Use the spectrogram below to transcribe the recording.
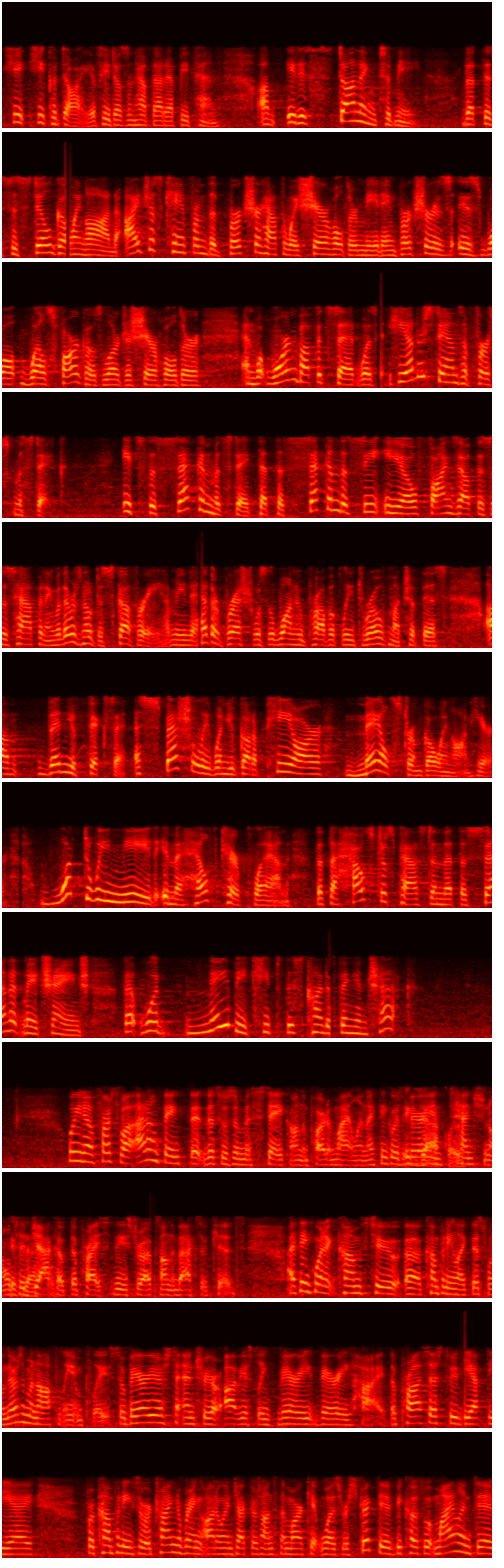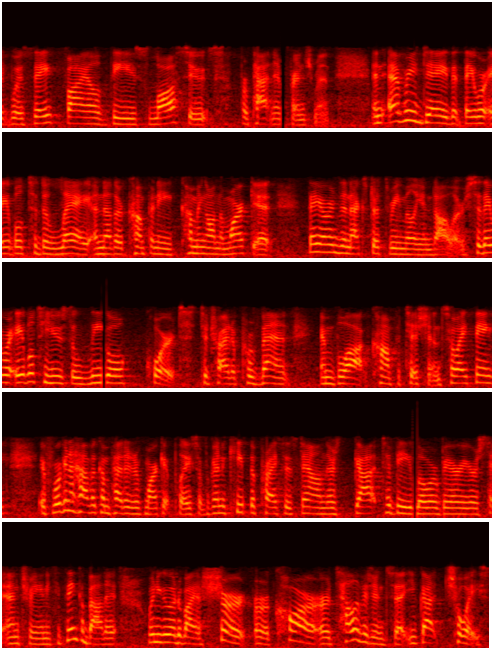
he, he could die if he doesn't have that EpiPen. Um, it is stunning to me that this is still going on. I just came from the Berkshire Hathaway shareholder meeting. Berkshire is, is Wells Fargo's largest shareholder. And what Warren Buffett said was he understands a first mistake. It's the second mistake that the second the CEO finds out this is happening, well, there was no discovery. I mean, Heather Bresch was the one who probably drove much of this. Um, then you fix it, especially when you've got a PR maelstrom going on here. What do we need in the health care plan that the House just passed and that the Senate may change that would maybe keep this kind of thing in check? Well, you know, first of all, I don't think that this was a mistake on the part of Mylan. I think it was very exactly. intentional exactly. to jack up the price of these drugs on the backs of kids. I think when it comes to a company like this one, there's a monopoly in place. So barriers to entry are obviously very, very high. The process through the FDA for companies who were trying to bring auto-injectors onto the market was restricted because what Mylan did was they filed these lawsuits for patent infringement. And every day that they were able to delay another company coming on the market, they earned an extra $3 million. So they were able to use the legal courts to try to prevent and block competition. So I think if we're going to have a competitive marketplace, if we're going to keep the prices down, there's got to be lower barriers to entry. And if you think about it, when you go to buy a shirt or a car or a television set, you've got choice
